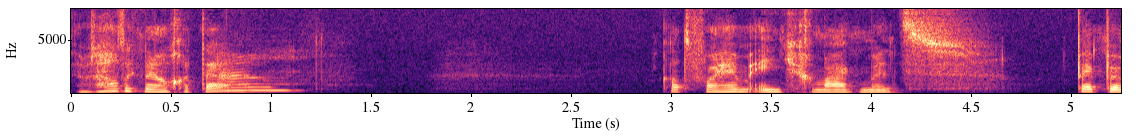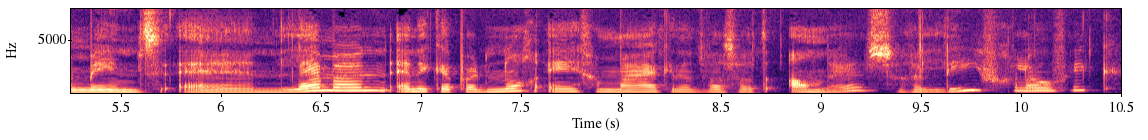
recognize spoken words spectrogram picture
En wat had ik nou gedaan? Ik had voor hem eentje gemaakt met peppermint en lemon. En ik heb er nog één gemaakt en dat was wat anders. Relief, geloof ik.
